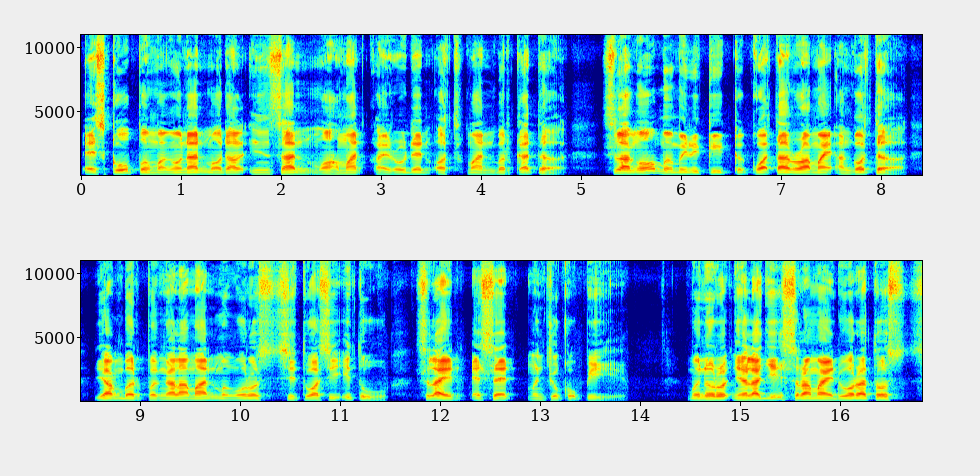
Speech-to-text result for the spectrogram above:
Esko Pembangunan Modal Insan Muhammad Khairuddin Osman berkata, Selangor memiliki kekuatan ramai anggota yang berpengalaman mengurus situasi itu selain aset mencukupi. Menurutnya lagi, seramai 291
